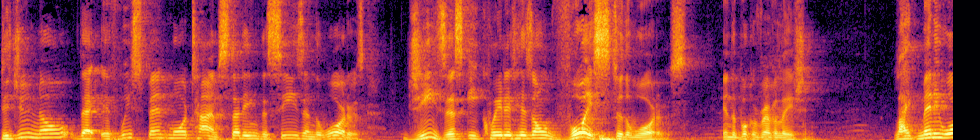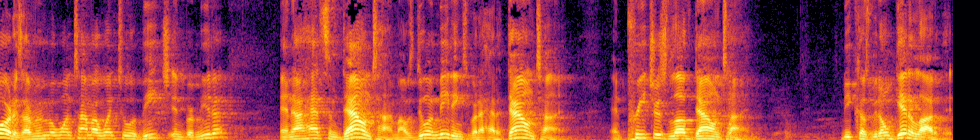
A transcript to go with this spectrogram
Did you know that if we spent more time studying the seas and the waters, Jesus equated his own voice to the waters in the book of Revelation? Like many waters. I remember one time I went to a beach in Bermuda and I had some downtime. I was doing meetings, but I had a downtime. And preachers love downtime because we don't get a lot of it.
